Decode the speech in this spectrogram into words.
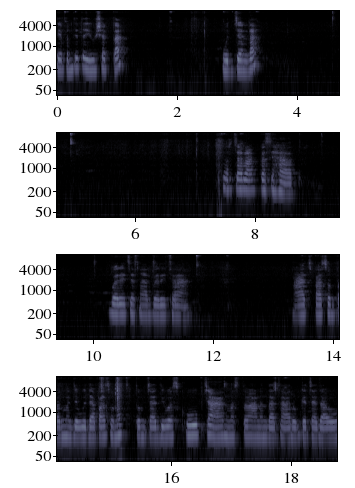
ते पण तिथं येऊ शकता. उज्जैनला. तर चला कसे आहात? बरेच असणार बरेच. राहा आजपासून पण म्हणजे उद्यापासूनच तुमचा दिवस खूप छान मस्त आनंदाचा आरोग्याचा जावो.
